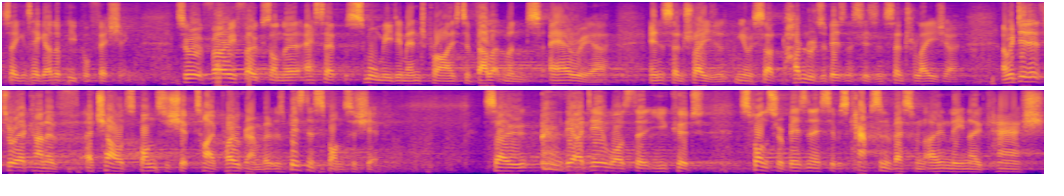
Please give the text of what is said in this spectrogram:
so he can take other people fishing. So we're very focused on the small medium enterprise development area in Central Asia. You know, we hundreds of businesses in Central Asia, and we did it through a kind of a child sponsorship type program, but it was business sponsorship. So the idea was that you could sponsor a business, it was capital investment only, no cash.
